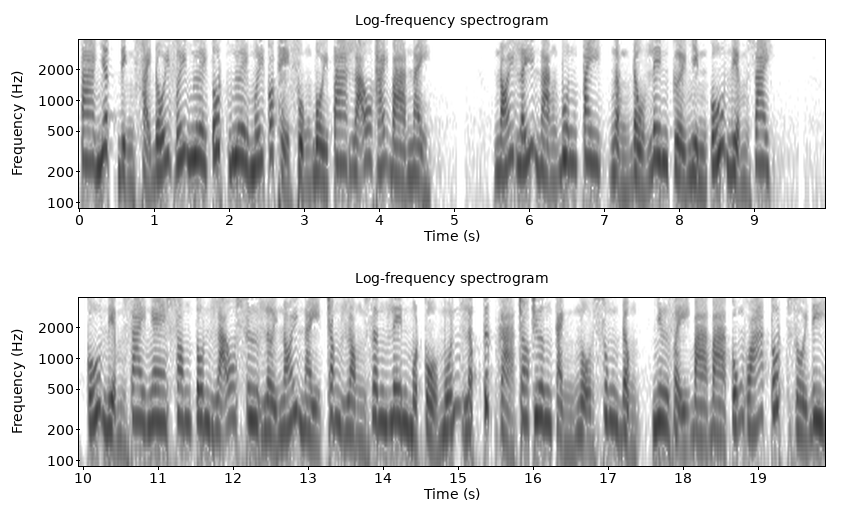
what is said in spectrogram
ta nhất định phải đối với ngươi tốt ngươi mới có thể phụng bồi ta lão thái bà này. Nói lấy nàng buông tay, ngẩng đầu lên cười nhìn cố niệm dai. Cố niệm dai nghe xong tôn lão sư lời nói này trong lòng dâng lên một cổ muốn lập tức gả cho trương cảnh ngộ sung động, như vậy bà bà cũng quá tốt rồi đi.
